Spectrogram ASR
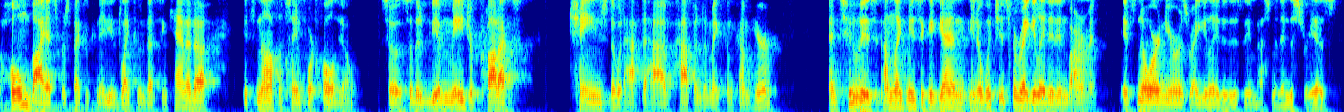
home bias perspective. Canadians like to invest in Canada. It's not the same portfolio. So, so there'd be a major product change that would have to have happen to make them come here. And two is, unlike music again, you know, which is a regulated environment, it's nowhere near as regulated as the investment industry is.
